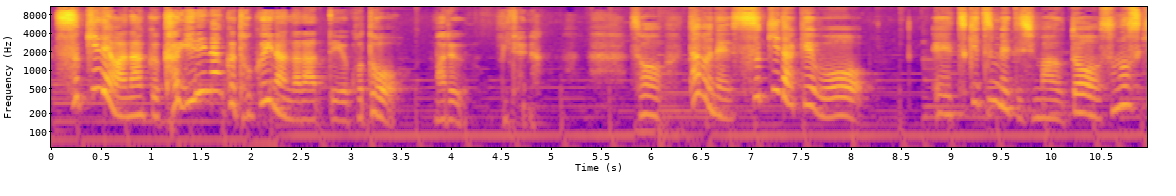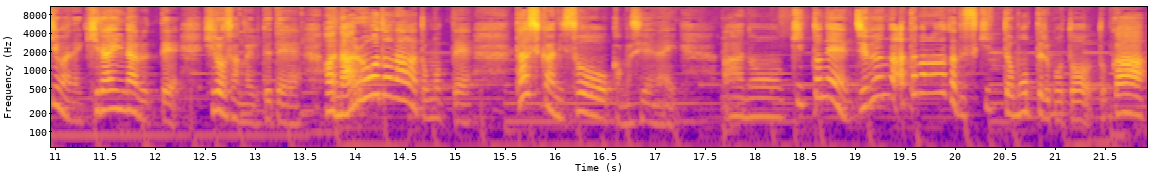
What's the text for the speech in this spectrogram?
好きではなく限りなく得意なんだなっていうことを、丸、みたいな。そう、多分ね、好きだけを、えー、突き詰めてしまうと、その好きはね、嫌いになるって、ヒロさんが言ってて、あ、なるほどなと思って、確かにそうかもしれない。あのきっとね自分が頭の中で好きって思ってることとか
